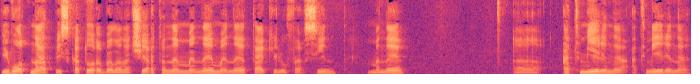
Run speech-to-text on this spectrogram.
И вот надпись, которая была начертана «Мене, мене, такелю фарсин», «Мене» э, отмерено, отмерено,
